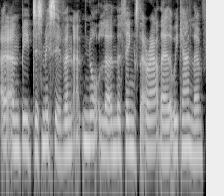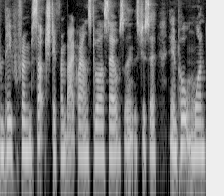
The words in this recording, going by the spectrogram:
and be dismissive and not learn the things that are out there that we can learn from people from such different backgrounds to ourselves. I think it's just a, an important one.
